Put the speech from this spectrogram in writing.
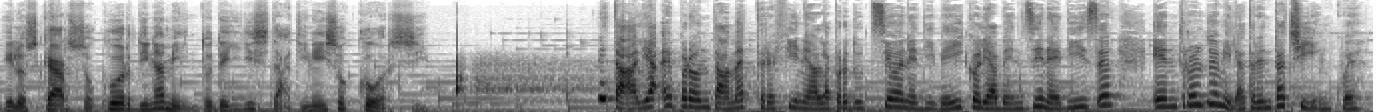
e lo scarso coordinamento degli stati nei soccorsi. L'Italia è pronta a mettere fine alla produzione di veicoli a benzina e diesel entro il 2035.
